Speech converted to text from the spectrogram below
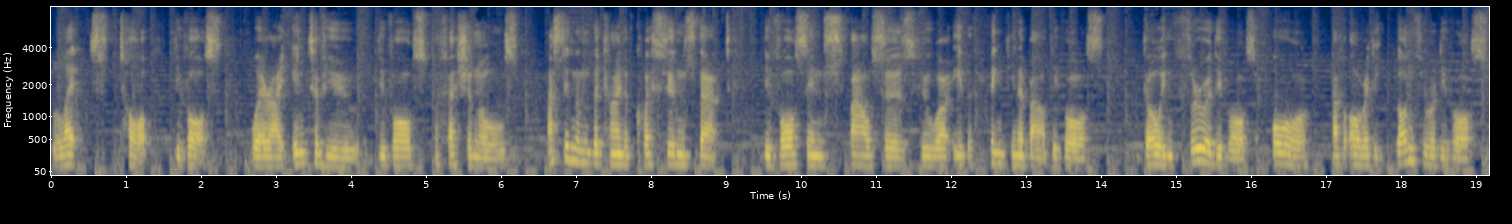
Let's Talk Divorce, where I interview divorce professionals, asking them the kind of questions that divorcing spouses who are either thinking about divorce, going through a divorce, or have already gone through a divorce,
